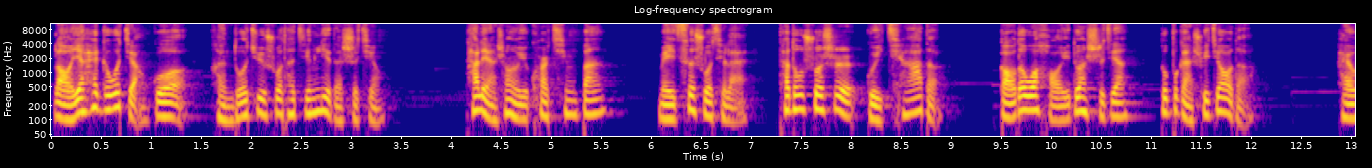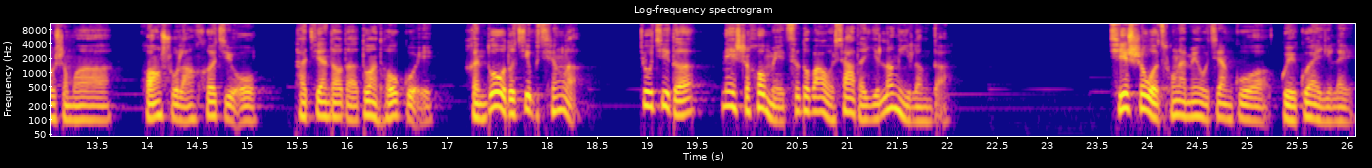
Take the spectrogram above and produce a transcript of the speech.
姥爷还给我讲过很多据说他经历的事情，他脸上有一块青斑，每次说起来。他都说是鬼掐的，搞得我好一段时间都不敢睡觉的。还有什么黄鼠狼喝酒，他见到的断头鬼，很多我都记不清了，就记得那时候每次都把我吓得一愣一愣的。其实我从来没有见过鬼怪一类，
